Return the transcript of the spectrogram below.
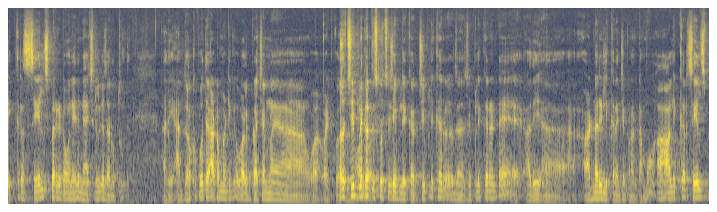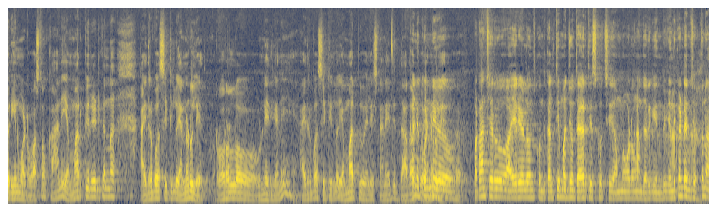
లిక్కర్ సేల్స్ పెరగడం అనేది న్యాచురల్గా జరుగుతుంది. అది అది దొరకపోతే ఆటోమేటిక్గా వాళ్ళకి ప్రత్యామ్నాయ వాటి కోసం చీప్ లిక్కర్ తీసుకొచ్చి cheap liquor cheap liquor cheap liquor అంటే అది ఆర్డినరీ లిక్కర్ అని చెప్పని అంటాము. ఆ లిక్కర్ సేల్స్ పెరిగినమాట వాస్తవం. కానీ ఎంఆర్పి రేట్ కన్నా హైదరాబాద్ సిటీలో ఎన్నడూ లేదు. రూరల్లో ఉండేది కానీ హైదరాబాద్ సిటీలో ఎంఆర్పి వైలేషన్ అనేది దాదాపు కొన్ని. పటాన్చేరు ఆ ఏరియాలో నుంచి కొంత కల్తీ మద్యం తయారు తీసుకొచ్చి అమ్మడం జరిగింది. ఎందుకంటే నేను చెప్తున్నా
